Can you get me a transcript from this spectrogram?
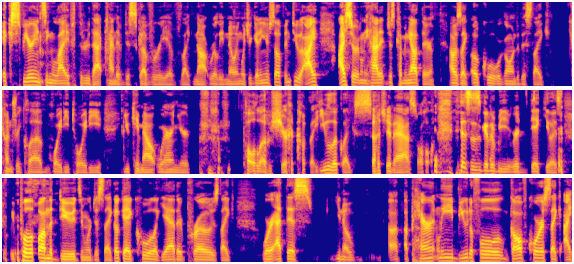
experiencing life through that kind of discovery of like not really knowing what you're getting yourself into. I I certainly had it just coming out there. I was like, oh, cool, we're going to this like country club, hoity-toity. You came out wearing your polo shirt. I was like, you look like such an asshole. this is gonna be ridiculous. We pull up on the dudes and we're just like, okay, cool. Like, yeah, they're pros. Like, we're at this, you know, uh, apparently beautiful golf course. Like I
